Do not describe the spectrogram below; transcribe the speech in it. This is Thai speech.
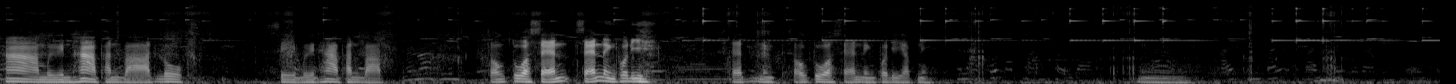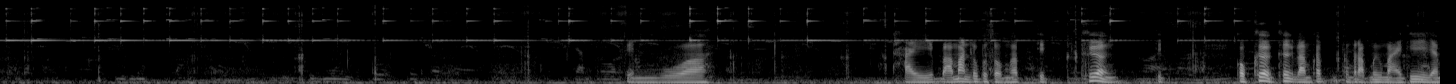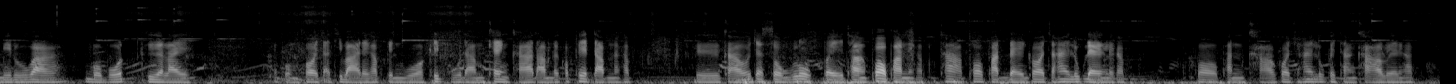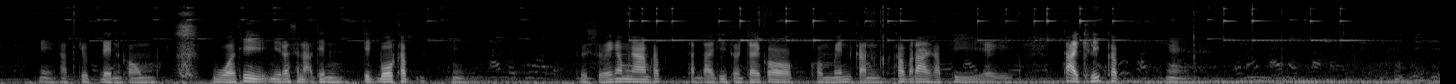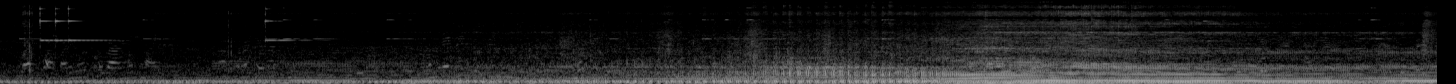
ห้าหมื่นห้าพันบาท ลูกสี่หมื่นห้าพันบาท สองตัวแสนแสนหนึ่งพอดีแสนหนึ่งสองตัวแสนหนึ่งพอดีครับนี่เป็นวัว ไทยบามันลูกผสมครับ ติดเครื่องติดกบเครื่องเครื่องดำครับสำหรับมือใหม่ที่ยังไม่รู้ว่าโบโบสคืออะไร ผมพอจะอธิบายเลยครับเป็นวัวคลิปหูดำแข้งขาดำแล้วก็เพศดำนะครับ คือเขาจะส่งลูกไปทางพ่อพันธุ์นะครับ ถ้าพ่อพันธุ์แดงก็จะให้ลูกแดงเลยครับพ่อพันธุ์ขาวก็จะให้ลูกไปทางขาวเลยนะครับนี่ครับจุดเด่นของวัวที่มีลักษณะติดติดโบสครับนี่สวยๆงามๆครับท่านใดที่สนใจก็คอมเมนต์กันเข้ามาได้ครับที่ใต้คลิปครับเนี่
